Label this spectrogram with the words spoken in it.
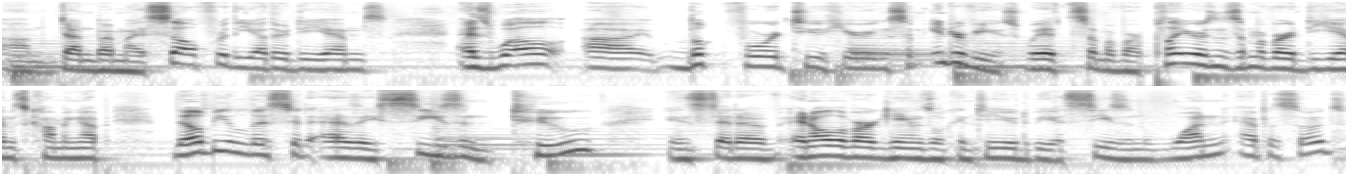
um, done by myself for the other DMs. As well, uh, look forward to hearing some interviews with some of our players and some of our DMs coming up. They'll be listed as a season two instead of, and all of our games will continue to be a season one episodes.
